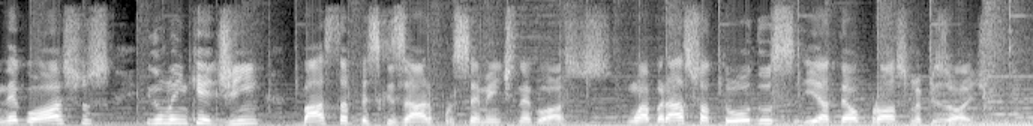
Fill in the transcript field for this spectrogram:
negócios e no LinkedIn basta pesquisar por Semente Negócios. Um abraço a todos e até o próximo episódio.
